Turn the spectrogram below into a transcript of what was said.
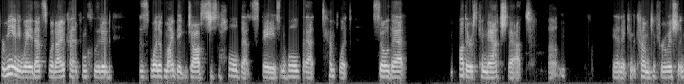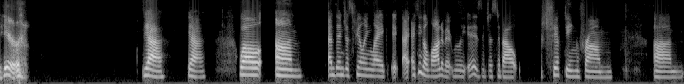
for me anyway that's what i've kind of concluded is one of my big jobs just to hold that space and hold that template so that others can match that um, and it can come to fruition here. Yeah. Yeah. Well, um, and then just feeling like it, I, I think a lot of it really is just about shifting from um,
